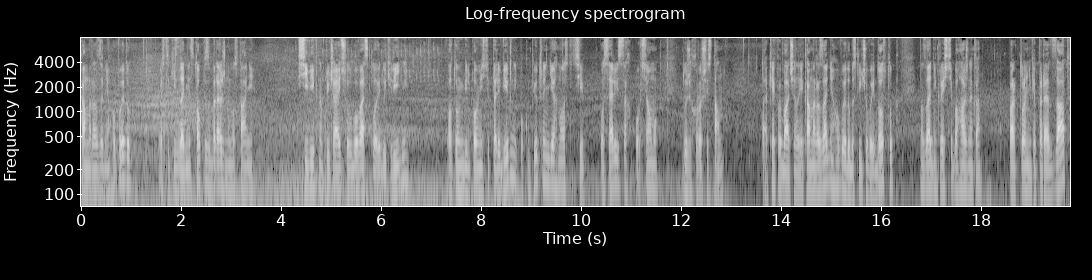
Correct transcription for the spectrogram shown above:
камера заднього виду. Ось такі задні стопи в збереженому стані. Всі вікна, включаючи лобове скло, йдуть рідні. Автомобіль повністю перевірений по комп'ютерній діагностиці, по сервісах, по всьому. Дуже хороший стан. Так, як ви бачили, є камера заднього виду, безключовий доступ на задній кришці багажника, парктроніки перед-зад.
